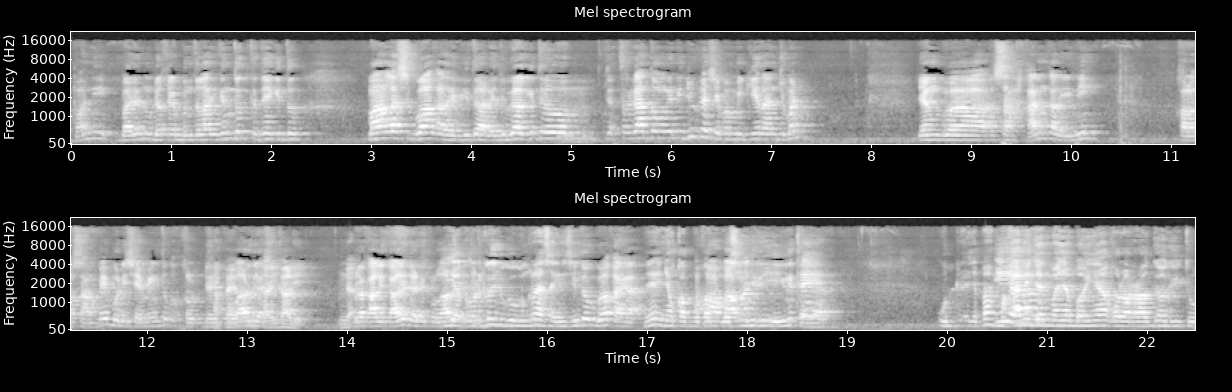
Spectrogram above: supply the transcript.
apa nih badan udah kayak bentelan kentut katanya gitu. Males gua kali gitu, ada juga gitu. Hmm. Tergantung ini juga sih pemikiran, cuman yang gua resahkan kali ini kalau sampai body shaming itu ke- dari Sampai keluarga sih. berkali-kali. Enggak. Berkali-kali dari keluarga. iya sih. keluarga juga gue ngerasain sih Itu gua kayak ini nyokap bokap banget sendiri ini teh kayak udah apa Iya. makannya jangan banyak banyak olahraga gitu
